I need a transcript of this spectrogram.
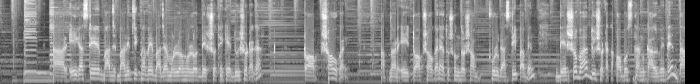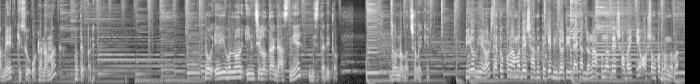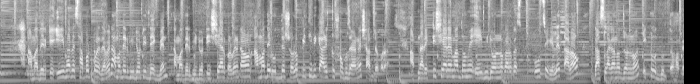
আর এই গাছটির বাণিজ্যিকভাবে বাজার মূল্য হলো দেড়শো থেকে দুইশো টাকা টপ সহকারে। আপনার এই টপ সহকারে এত সুন্দর সব ফুল গাছটি পাবেন দেড়শো বা দুইশো টাকা। অবস্থান কালভেদে, দামের কিছু ওঠানামা হতে পারে। তো এই হলো ইঞ্চিলতা গাছ নিয়ে বিস্তারিত। ধন্যবাদ সবাইকে। প্রিয় ভিউয়ার্স এতক্ষণ আমাদের সাথে থেকে ভিডিওটি দেখার জন্য আপনাদের সবাইকে অসংখ্য ধন্যবাদ। আমাদেরকে এইভাবে সাপোর্ট করে যাবেন, আমাদের ভিডিওটি দেখবেন, আমাদের ভিডিওটি শেয়ার করবেন, কারণ আমাদের উদ্দেশ্য হলো পৃথিবীকে আরেকটু সবুজায়নে সাহায্য করা। আপনার একটি শেয়ারের মাধ্যমে এই ভিডিও অন্য কারও কাছে পৌঁছে গেলে তারাও গাছ লাগানোর জন্য একটু উদ্বুদ্ধ হবে।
